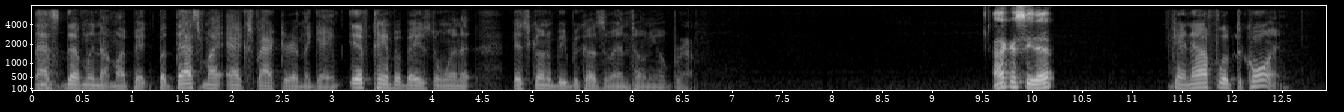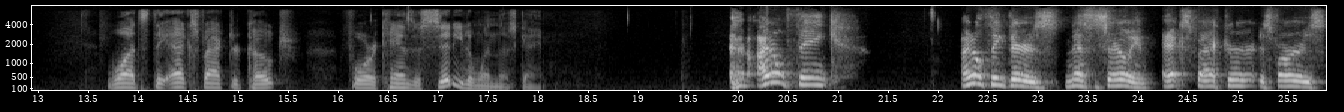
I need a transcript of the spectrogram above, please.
that's definitely not my pick. But that's my X factor in the game. If Tampa Bay's to win it, it's going to be because of Antonio Brown. I can see that. Okay, now flip the coin what's the X factor coach for Kansas City to win this game? I don't think I don't think there's necessarily an X factor as far as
